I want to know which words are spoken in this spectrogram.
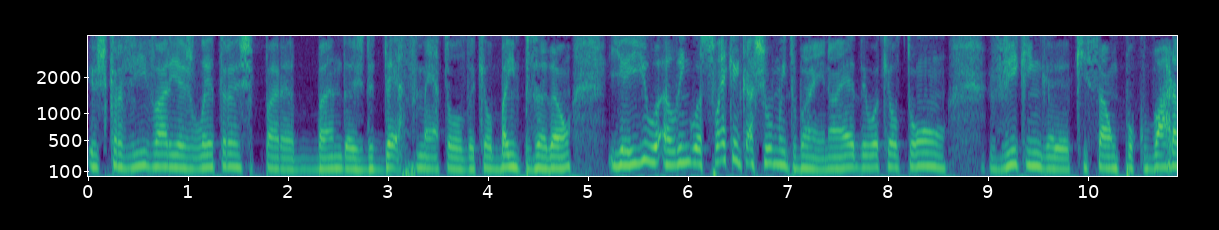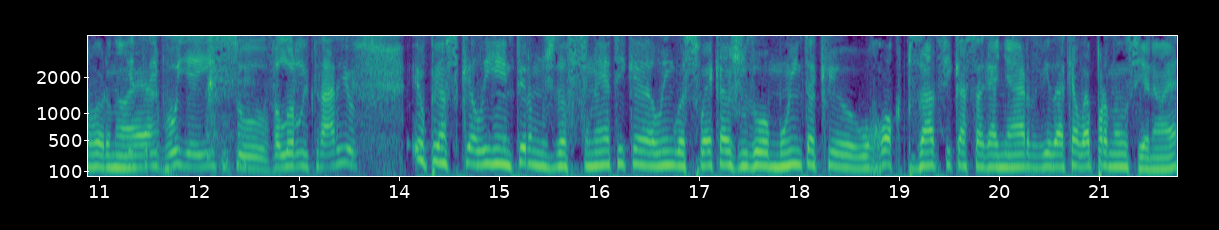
Eu escrevi várias letras para bandas de death metal, daquele bem pesadão, e aí a língua sueca encaixou muito bem, não é? Deu aquele tom viking, eh, quiçá um pouco bárbaro, não E é? atribui a isso valor literário? Eu penso que ali, em termos da fonética, a língua sueca ajudou muito a que o rock pesado ficasse a ganhar devido àquela pronúncia, não é?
